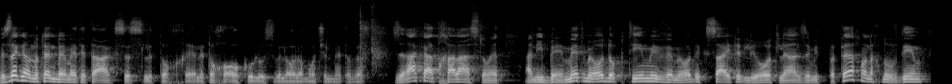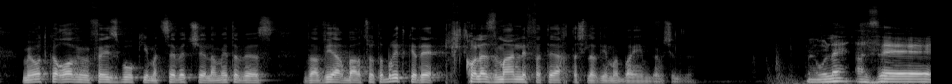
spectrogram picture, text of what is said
וזה גם נותן באמת את ה-access לתוך, לתוך האוקולוס ולעולמות של מטאוורס. זה רק ההתחלה, זאת אומרת, אני באמת מאוד אופטימי ומאוד excited לראות לאן זה מתפתח, ואנחנו עובדים מאוד קרוב עם פייסבוק, עם הצוות של המטאוורס וה-VR בארצות הברית, כדי כל הזמן לפתח את השלבים הבאים גם של זה. מעולה. אז אה,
